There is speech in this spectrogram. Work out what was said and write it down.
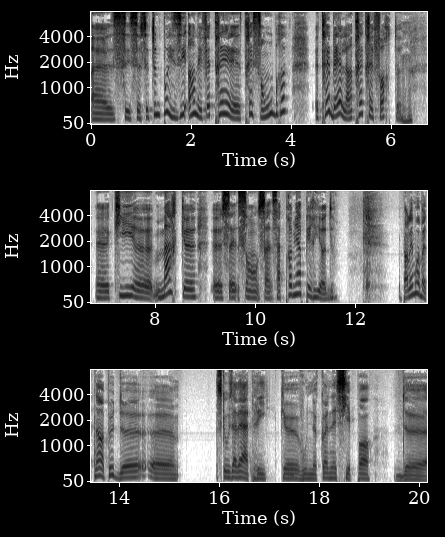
euh, c'est une poésie en effet très très sombre, très belle, hein, très très forte, euh, qui marque sa- son- sa, sa première période. Parlez-moi maintenant un peu de euh, ce que vous avez appris que vous ne connaissiez pas de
